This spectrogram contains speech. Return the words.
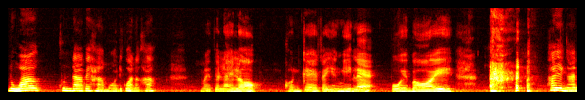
หนูว่าคุณดาไปหาหมอดีกว่านะคะ ไม่เป็นไรหรอก คนแก่ก็อย่างนี้แหละ ป่วยบ่อย ถ้าอย่างนั้น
